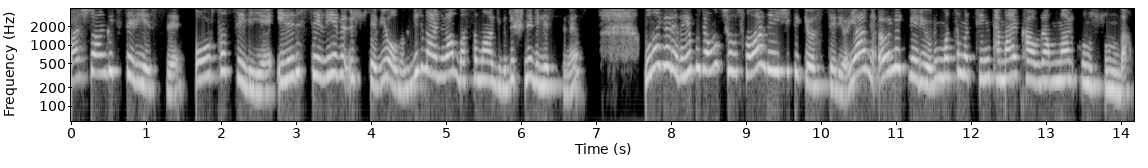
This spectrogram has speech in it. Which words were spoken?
başlangıç seviyesi, orta seviye, ileri seviye ve üst seviye olmak. Bir merdiven basamağı gibi düşünebilirsiniz. Buna göre de yapacağımız çalışmalar değişiklik gösteriyor. Yani örnek veriyorum matematiğin temel kavramlar konusunda.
